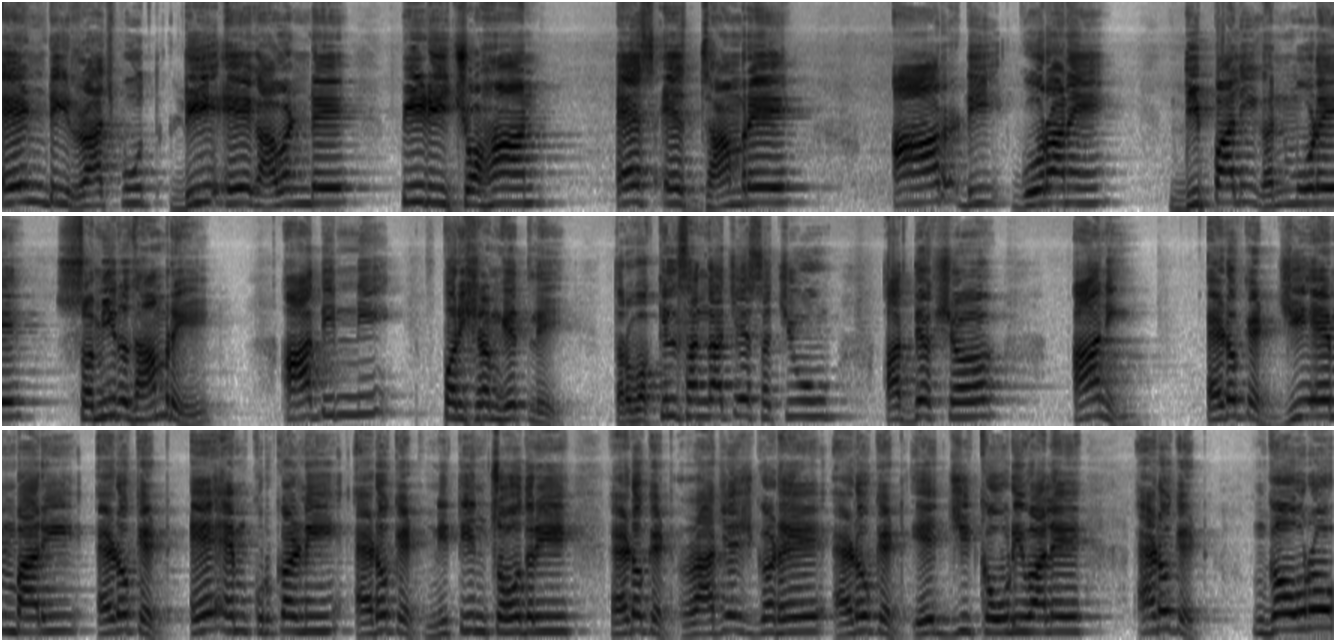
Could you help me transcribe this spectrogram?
N D Rajput D A Gawande P D Chauhan S S Zambare R D Gorane Deepali Ghanmole Sameer Dhamre आदींनी परिश्रम घेतले. तर वकील संघाचे सचिव अध्यक्ष आणि advocate G M Bari advocate A M Kulkarni advocate Nitin Chaudhari advocate Rajesh Gadhe advocate H G Kawadiwale advocate Gaurav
